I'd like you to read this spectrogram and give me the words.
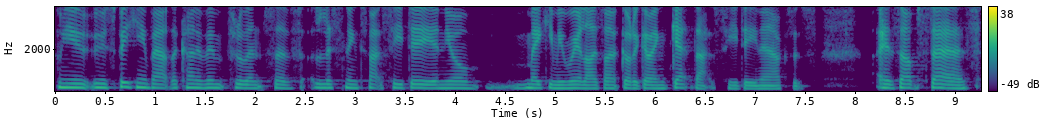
you, you were speaking about the kind of influence of listening to that CD, and you're making me realize I've got to go and get that CD now because it's it's upstairs.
